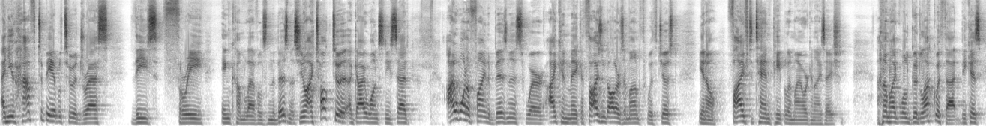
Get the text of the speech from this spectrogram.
And you have to be able to address these three income levels in the business. You know, I talked to a guy once and he said, I want to find a business where I can make $1,000 a month with just, you know, five to 10 people in my organization. And I'm like, well, good luck with that because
